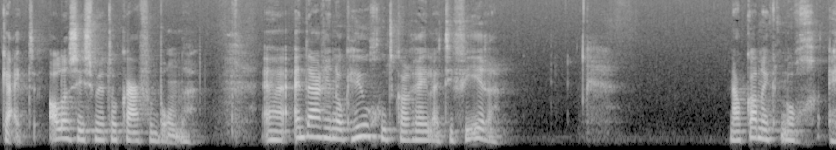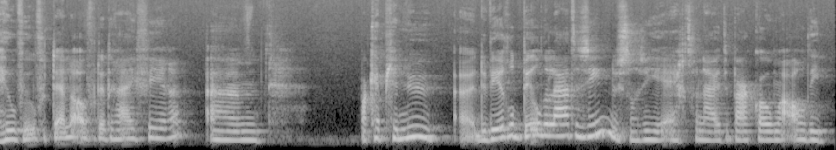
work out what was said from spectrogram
kijkt. Alles is met elkaar verbonden. Uh, en daarin ook heel goed kan relativeren. Nou kan ik nog heel veel vertellen over de drijfveren. Um, maar ik heb je nu de wereldbeelden laten zien. Dus dan zie je echt vanuit waar komen al die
